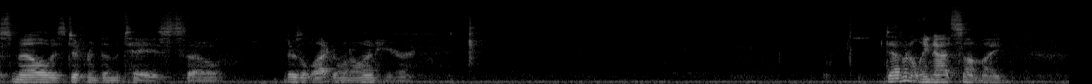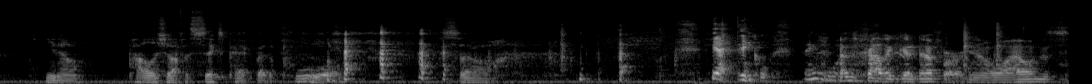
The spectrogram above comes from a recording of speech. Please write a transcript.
smell is different than the taste. So there's a lot going on here. Definitely not something I, you know, polish off a six pack by the pool. so yeah. I think I think one's probably good enough for you know a while. It's,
